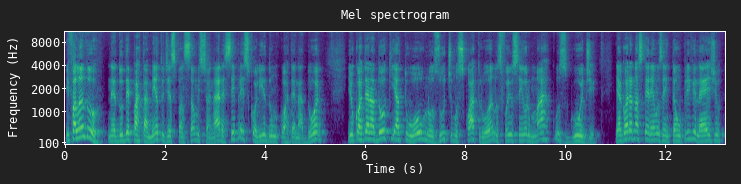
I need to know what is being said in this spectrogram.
E falando né, do Departamento de Expansão Missionária, sempre é escolhido um coordenador e o coordenador que atuou nos últimos quatro anos foi o senhor Marcos Good. E agora nós teremos então o privilégio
